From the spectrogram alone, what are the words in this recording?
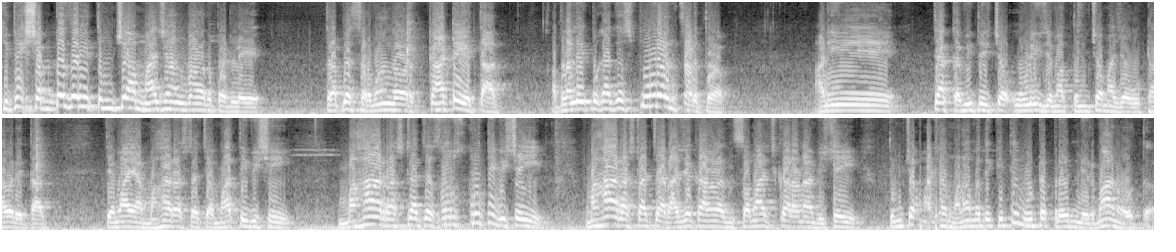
की ते शब्द जरी तुमच्या माझ्या अंगावर पडले तर आपल्या सर्वांगावर काटे येतात. आपल्याला एक प्रकारचं स्फुरण चढतं. आणि त्या कवितेच्या ओळी जेव्हा तुमच्या माझ्या ओठावर येतात तेव्हा या महाराष्ट्राच्या मातीविषयी महाराष्ट्राच्या संस्कृतीविषयी महाराष्ट्राच्या राजकारण समाजकारणाविषयी तुमच्या माझ्या मनामध्ये किती मोठं प्रेम निर्माण होतं.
